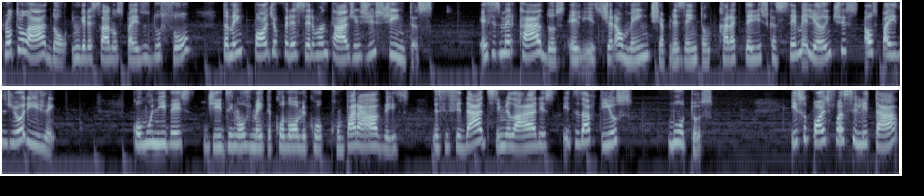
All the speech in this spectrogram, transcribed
Por outro lado, ingressar nos países do Sul também pode oferecer vantagens distintas. Esses mercados, eles geralmente apresentam características semelhantes aos países de origem, como níveis de desenvolvimento econômico comparáveis, necessidades similares e desafios mútuos. Isso pode facilitar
